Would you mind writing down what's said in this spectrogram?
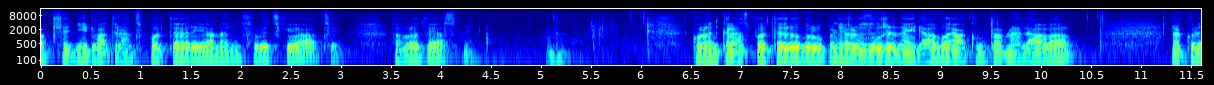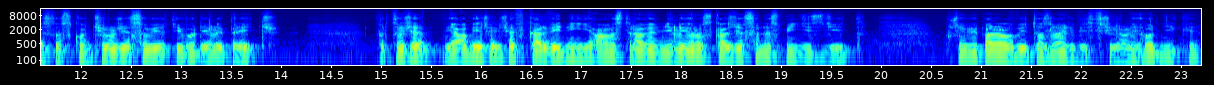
a před ní dva transportéry a na ní sovětský vojáci. A bylo to jasné. No. Kolem transportéru byl úplně rozúřený dál, vojákům tam nadával. Nakonec to skončilo, že Sověti odjeli pryč, protože já bych řekl, že v Karviní a Ostravě měli rozkaz, že se nesmí nic dít, protože vypadalo by to zle, kdyby stříleli horníky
